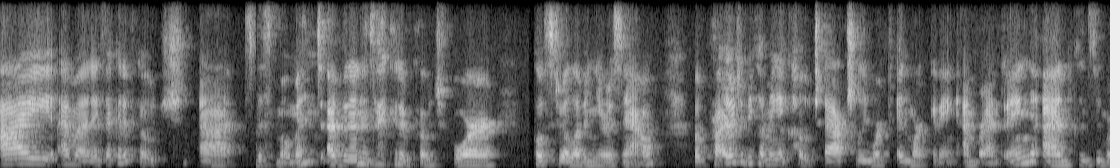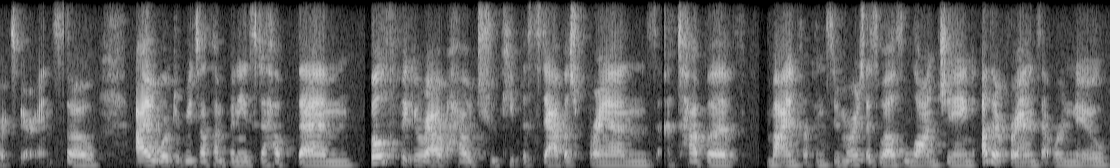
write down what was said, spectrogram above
I am an executive coach at this moment. I've been an executive coach for close to 11 years now. But prior to becoming a coach, I actually worked in marketing and branding and consumer experience. So I worked with retail companies to help them both figure out how to keep established brands top of mind for consumers, as well as launching other brands that were new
